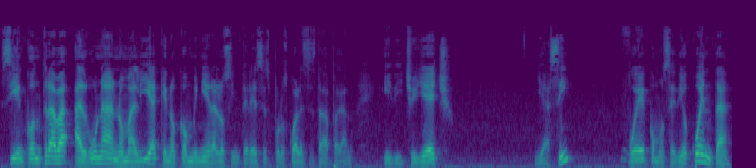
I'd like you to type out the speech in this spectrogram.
si encontraba alguna anomalía que no conviniera a los intereses por los cuales estaba pagando. Y dicho y hecho. Y así fue como se dio cuenta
